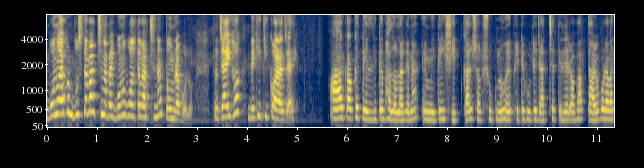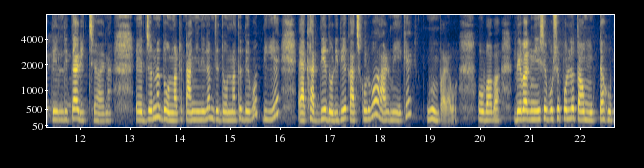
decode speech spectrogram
বনু এখন বুঝতে পারছে না, তাই বনু বলতে পারছে না, তোমরা বলো। তো যাই হোক, দেখি কি করা যায়। আর কাউকে তেল দিতে ভালো লাগে না। এমনিতেই শীতকাল, সব শুকনো হয়ে ফেটে ফুটে যাচ্ছে তেলের অভাব। তার উপর আবার তেল দিতে আর ইচ্ছে হয় না। এর জন্য দোলনাটা টাঙিয়ে নিলাম। যে দোলনাতে দেবো, দিয়ে এক হাত দিয়ে দড়ি দিয়ে কাজ করব, আর মেয়েকে ঘুম পাড়াবো। ও বাবা দেবাগ্নি এসে বসে পড়ল, তাও মুখটা হুপ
